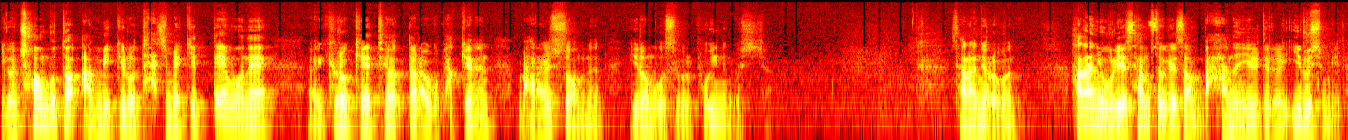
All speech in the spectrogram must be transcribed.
이건 처음부터 안 믿기로 다짐했기 때문에 그렇게 되었다라고 밖에는 말할 수 없는 이런 모습을 보이는 것이죠. 사랑하는 여러분, 하나님 우리의 삶 속에서 많은 일들을 이루십니다.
